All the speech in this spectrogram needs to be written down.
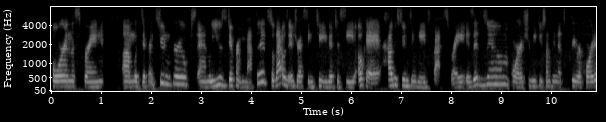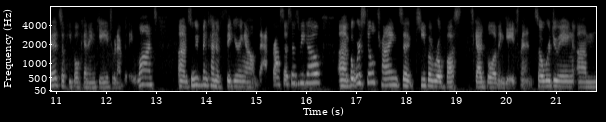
four in the spring um, with different student groups and we use different methods. So that was interesting too. You get to see, okay, how do students engage best, right? Is it Zoom or should we do something that's pre recorded so people can engage whenever they want? Um, so we've been kind of figuring out that process as we go. Um, but we're still trying to keep a robust schedule of engagement. So we're doing um,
